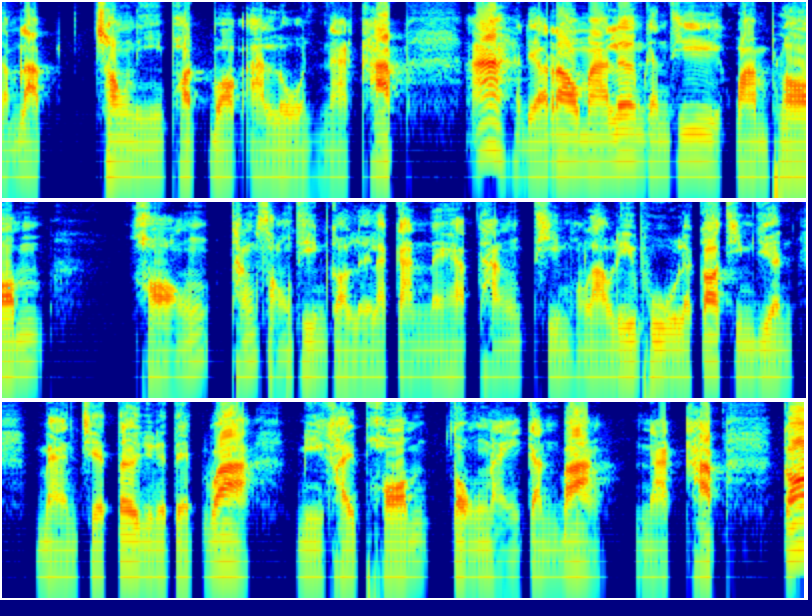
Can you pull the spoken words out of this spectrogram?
สำหรับ ช่องนี้ p o d w a l k Alone นะครับอะเดี๋ยวเรามาเริ่มกันที่ความพร้อมของทั้ง 2 ทีมก่อนเลยละกันนะครับ ทั้งทีมของเราลิเวอร์พูลแล้วก็ทีมเยือนแมนเชสเตอร์ยูไนเต็ดว่ามีใครพร้อมตรงไหนกันบ้างนะครับ ก็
